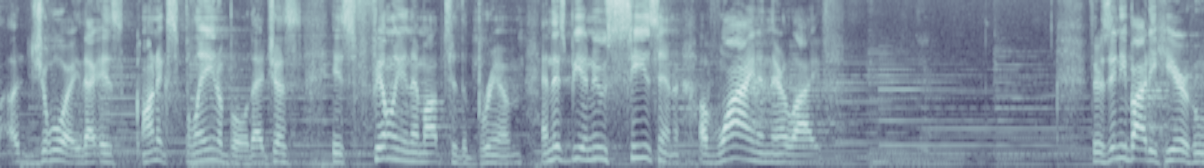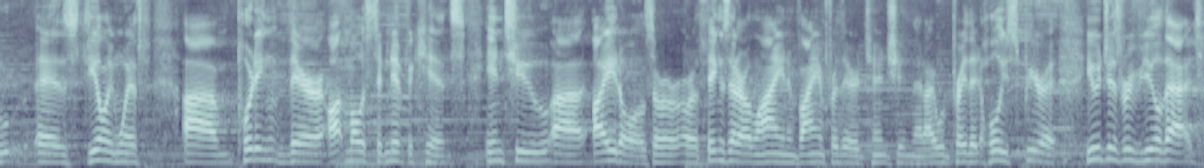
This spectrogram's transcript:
uh, joy that is unexplainable, that just is filling them up to the brim. And this be a new season of wine in their life there's anybody here who is dealing with um, putting their utmost significance into uh, idols or, or things that are lying and vying for their attention, that I would pray that Holy Spirit, you would just reveal that.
